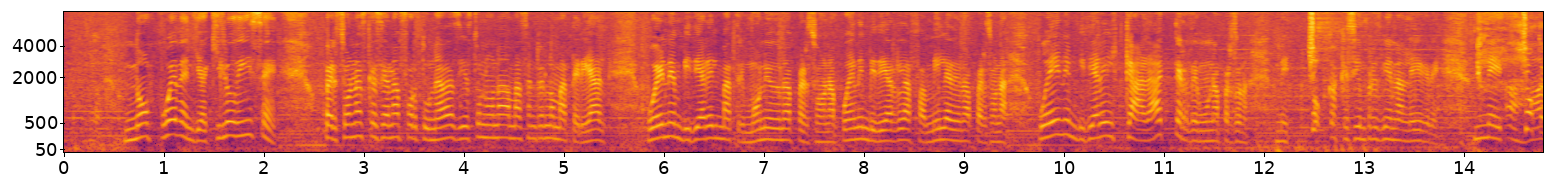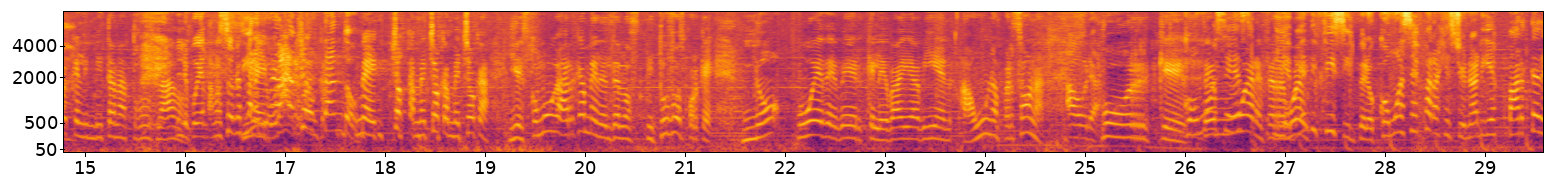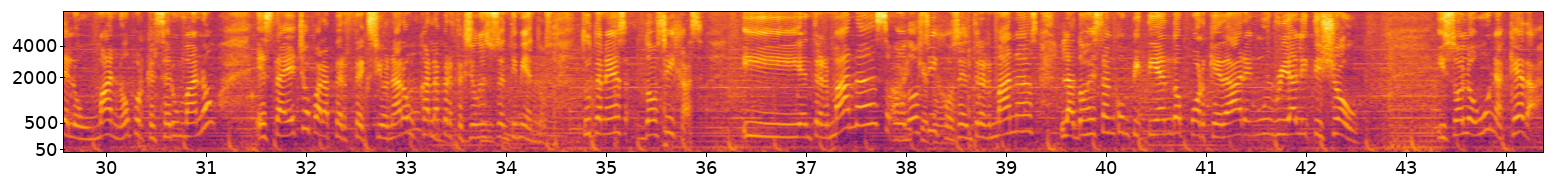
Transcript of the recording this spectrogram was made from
No pueden, y aquí lo dice. Personas que sean afortunadas, y esto no nada más entra en lo material, pueden envidiar el matrimonio de una persona, pueden envidiar la familia de una persona, pueden envidiar el carácter de una persona. Me choca que siempre es bien alegre. Me choca que le invitan a todos lados. Le voy a dar razones Me para llorar choca, cantando. Me choca, me choca, me choca. Y es como Gárgame, el de los pitufos, porque no puede ver que le vaya bien a una persona. Ahora, porque ¿Cómo se haces? muere, se y es bien difícil, pero ¿cómo haces para gestionar? Y es parte de lo humano, porque el ser humano está hecho para perfeccionar o buscar la perfección en sus sentimientos. Tú tenés dos hijas y entre hermanas o Ay, dos hijos, entre hermanas, las dos están compitiendo por quedar en un reality show y solo una queda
